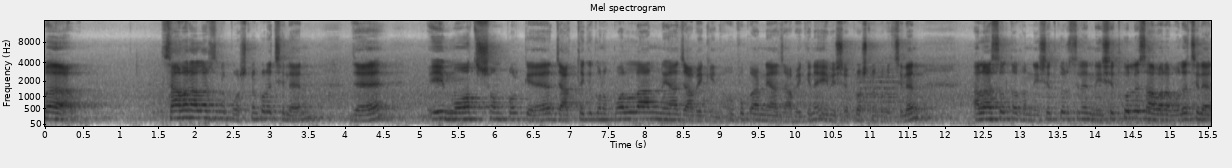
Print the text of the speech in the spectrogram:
باء সাহাবার আল্লাহ রসুল প্রশ্ন করেছিলেন যে এই মদ সম্পর্কে যার থেকে কোনো কল্যাণ নেওয়া যাবে কিনা, উপকার নেওয়া যাবে কিনা এই বিষয়ে প্রশ্ন করেছিলেন। আল্লাহ রসুল তখন নিষেধ করেছিলেন, নিষেধ করলে সাহাবারা বলেছিলেন,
